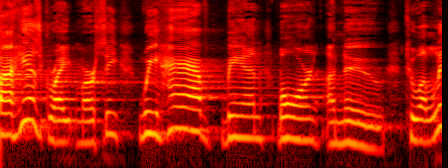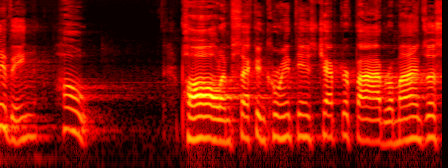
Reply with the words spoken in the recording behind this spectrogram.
by his great mercy, we have been born anew to a living hope. Paul in 2 Corinthians chapter 5 reminds us,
